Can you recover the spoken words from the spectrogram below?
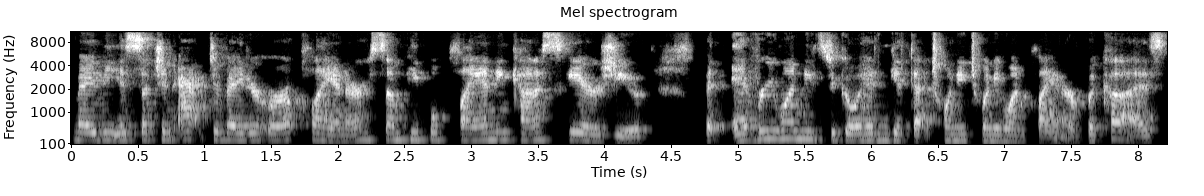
maybe is such an activator or a planner. Some people planning kind of scares you, but everyone needs to go ahead and get that 2021 planner because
